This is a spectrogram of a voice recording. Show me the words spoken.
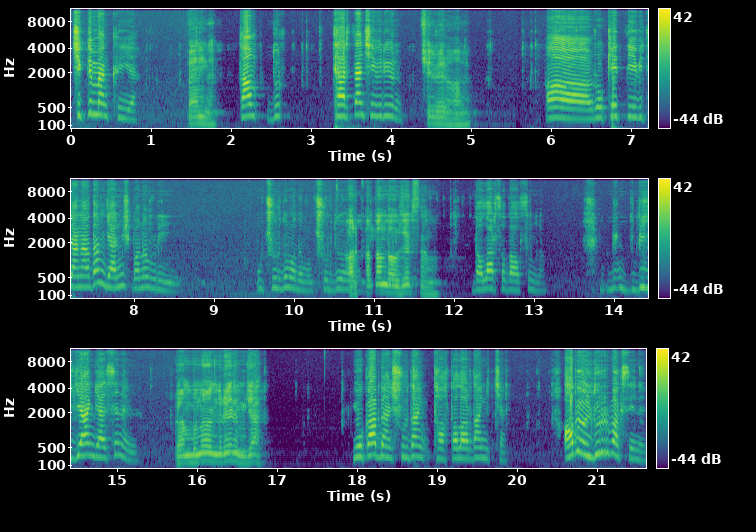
Çıktım ben kıyıya. Ben de. Tam dur. Tersten çeviriyorum. Çevir abi. Aa roket diye bir tane adam gelmiş bana vuruyor. Uçurdum adamı uçurdum. Arkandan dalacaksın ama. Dalarsa dalsın lan. B- Bilgehan gelsene bir. Ben bunu öldürelim gel. Yok abi ben şuradan tahtalardan gideceğim. Abi öldürür bak seni.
